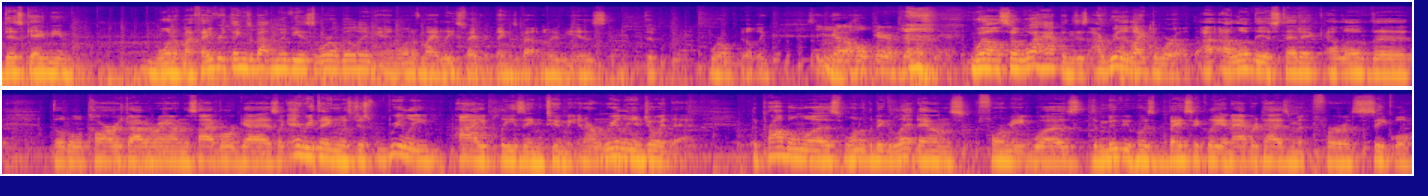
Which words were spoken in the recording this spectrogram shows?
this gave me one of my favorite things about the movie is the world building, and one of my least favorite things about the movie is the world building. so you've got a whole pair of dice there. Hmm. Well, so what happens is I really like the world. I, I love the aesthetic. I love the the little cars driving around, the cyborg guys. Like everything was just really eye pleasing to me, and I really hmm. enjoyed that. The problem was one of the big letdowns for me was the movie was basically an advertisement for a sequel.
